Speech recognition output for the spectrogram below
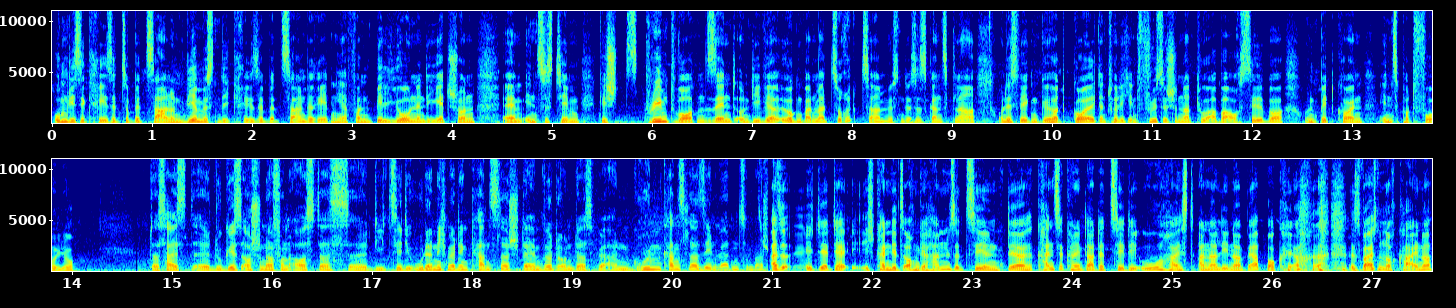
um diese Krise zu bezahlen. Und wir müssen die Krise bezahlen. Wir reden hier von Billionen, die jetzt schon ähm, ins System gestreamt worden sind und die wir irgendwann mal zurückzahlen müssen. Das ist ganz klar. Und deswegen gehört Gold natürlich in physischer Natur, aber auch Silber und Bitcoin ins Portfolio. Das heißt, äh, du gehst auch schon davon aus, dass äh, die CDU dann nicht mehr den Kanzler stellen wird und dass wir einen grünen Kanzler sehen werden zum Beispiel? Also äh, der, der, ich kann jetzt auch ein Geheimnis erzählen. Der Kanzlerkandidat der CDU heißt Annalena Baerbock. Ja? Das weiß nur noch keiner.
